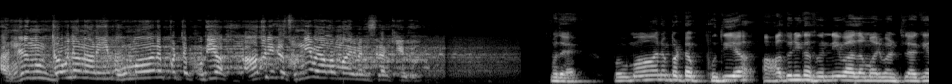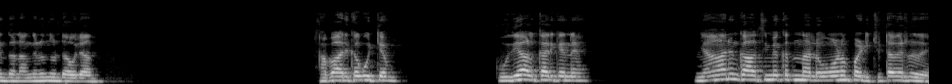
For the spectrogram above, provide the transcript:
അങ്ങനെയൊന്നും ഉണ്ടാവില്ല എന്നാണ് ഈ ബഹുമാനപ്പെട്ട പുതിയ ആധുനിക സുന്നിവേളമായി മനസ്സിലാക്കിയത്. അതെ. ബഹുമാനപ്പെട്ട പുതിയ ആധുനിക സുന്നിവാദന്മാർ മനസ്സിലാക്കി എന്താണ്? അങ്ങനെയൊന്നും ഉണ്ടാവില്ല അപ്പൊ ആർക്കാ കുറ്റം? പുതിയ ആൾക്കാർക്ക് തന്നെ. ഞാനും കാസിമൊക്കെ നല്ലോണം പഠിച്ചിട്ടാ വരുന്നത്.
